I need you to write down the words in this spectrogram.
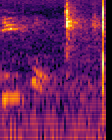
Đi.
